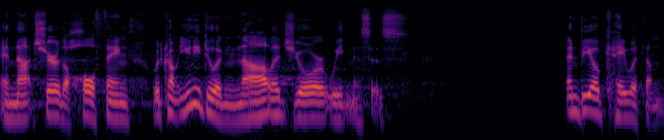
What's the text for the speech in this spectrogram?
and not sure, the whole thing would come. You need to acknowledge your weaknesses and be okay with them.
